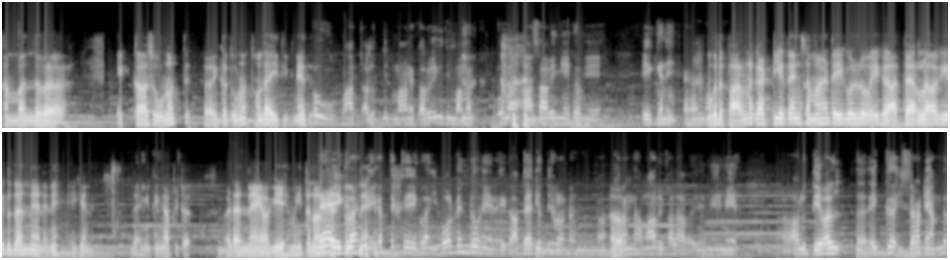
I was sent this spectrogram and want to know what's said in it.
සම්බන්ධව එක්කාසු වනොත් එකතු වුණොත් හොඳ ඉතින් නේද? මාත් අලුත් නිර්මාණකරුවක. ඉතින් මම හොම ආසාාවෙන් ඒක මේ ඒ ගැන මොකද පාරණ කට්ටිය දැන් සමහට ඒගොල්ලෝ ඒක අතඇරලා වගේද දන්න ඇනනේ ඒගැන දැන් ඉතින් අපිට වැඩන්නෑ වගේ හිතනවා නෑ ඒකලන් ඒකත් එක් ඒකලන් ඉබෝල් බෙන්ඩෝ නේ. එක අතෑරියොත් ඒලට කරන්න හමාරු කලාව. මේ අලුත් දේවල් එක් ඉස්සරහට යන්න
